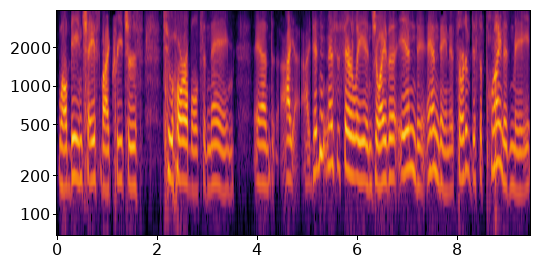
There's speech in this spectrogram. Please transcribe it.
while being chased by creatures too horrible to name. And I I didn't necessarily enjoy the end, ending. It sort of disappointed me,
